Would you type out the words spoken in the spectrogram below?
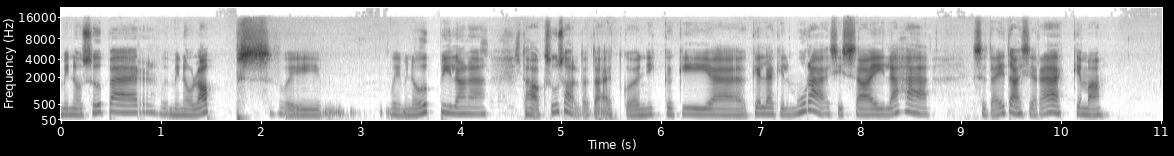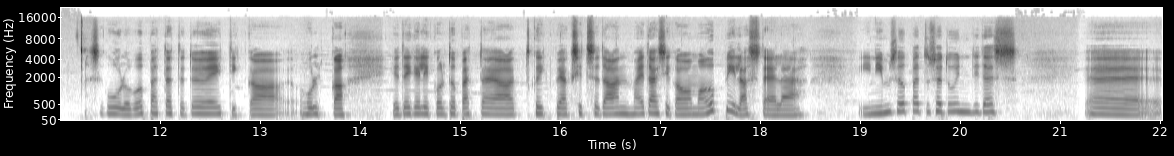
minu sõber või minu laps või või minu õpilane tahaks usaldada, et kui on ikkagi äh, kellelgi mure, siis sa ei lähe seda edasi rääkima see kuulub õpetajate tööeetika hulka ja tegelikult õpetajad kõik peaksid seda andma edasi ka oma õpilastele inimeseõpetuse tundides äh,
